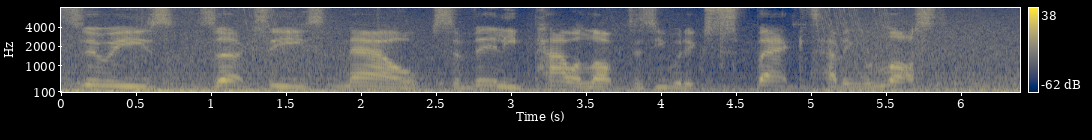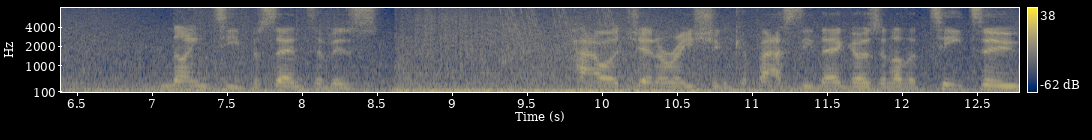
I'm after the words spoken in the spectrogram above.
Zui's Xerxes now severely power locked as you would expect, having lost 90% of his power generation capacity. There goes another T2.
